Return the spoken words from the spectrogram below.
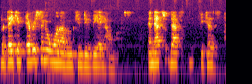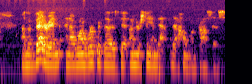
but they can every single one of them can do VA home loans, and that's that's because I'm a veteran and I want to work with those that understand that that home loan process.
